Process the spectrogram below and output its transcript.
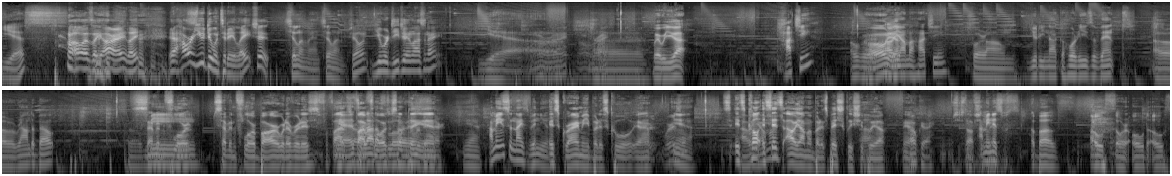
Yes. I was like, all right, like, yeah. How are you doing today, late? Shit, chilling, man. Chilling. chilling. You were DJing last night. Yeah. All right, all right. Uh, Where were you at? Hachi over Oh, at yeah. Aoyama Hachi for um, Yuri Nakahori's event, uh, roundabout. So Seven me- floor, seven floor bar, whatever it is, five, Yeah, it's a five lot of floors or something. Yeah. Yeah. I mean, it's a nice venue. it's grimy, but it's cool. Yeah, Where is yeah. it? It's, it's called. It Aoyama? says Aoyama, but it's basically Shibuya. yeah, Okay. It's just off I mean, Shibuya. it's above Oath or Old Oath.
